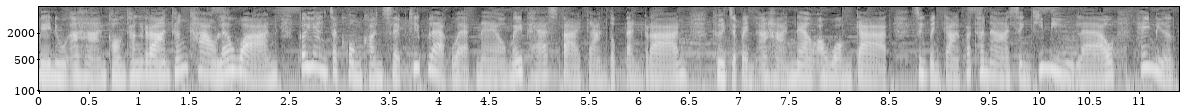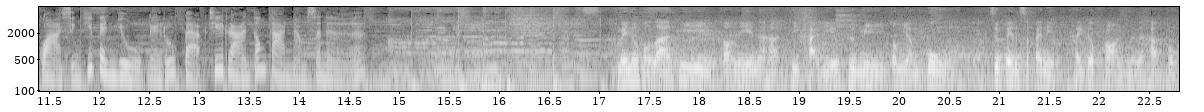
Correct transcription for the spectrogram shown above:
เมนูอาหารของทางร้านทั้งคาวและหวาน ก็ยังจะคงคอนเซปต์ที่แปลกแหวกแนวไม่แพ้สไตล์การตกแต่งร้าน คือจะเป็นอาหารแนวอวองการดซึ่งเป็นการพัฒนาสิ่งที่มีอยู่แล้ว ให้เหนือกว่าสิ่งที่เป็นอยู่ในรูปแบบที่ร้านต้องการนำเสนอ เมนูของร้านที่ตอนนี้นะฮะที่ขายดีก็คือมีต้มยำกุ้ง ซึ่งเป็นสเปนิชไทเกอร์พรอนนะครับผม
